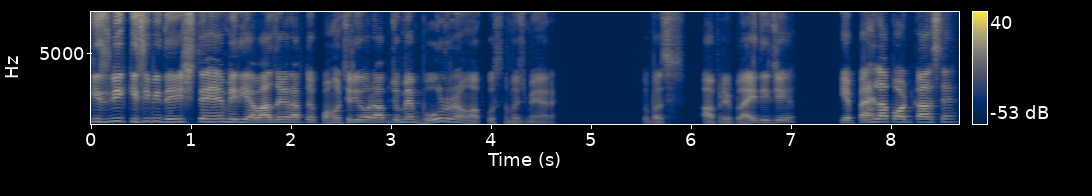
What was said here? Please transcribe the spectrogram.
किस भी, किसी भी देश से हैं, मेरी आवाज़ अगर आप तक पहुँच रही हो और आप, जो मैं बोल रहा हूँ, आपको समझ में आ रहा है तो बस आप रिप्लाई दीजिए। यह पहला पॉडकास्ट है।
